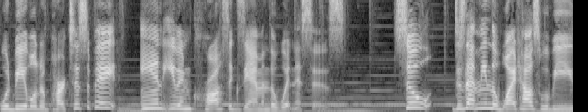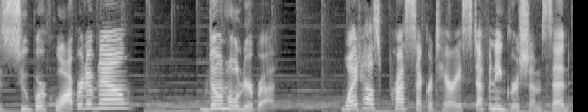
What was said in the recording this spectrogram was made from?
would be able to participate and even cross examine the witnesses. So, does that mean the White House will be super cooperative now? Don't hold your breath. White House Press Secretary Stephanie Grisham said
